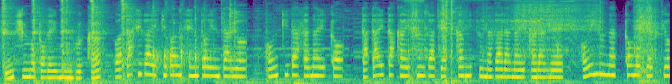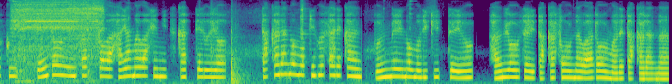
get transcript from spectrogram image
新種のトレーニングか？私が一番しんどいんだよ。本気出さないと、叩いた回数が結果に繋がらないからね。ホイールナットも結局、電動インパクトは早回しに使ってるよ。宝の持ち腐れ感。文明の無力っていう、汎用性高そうなワード生まれたからな。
